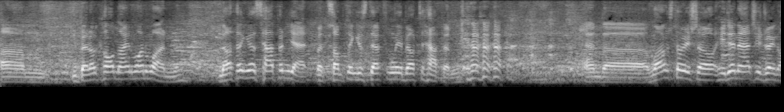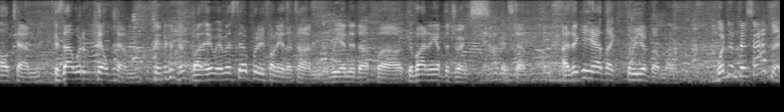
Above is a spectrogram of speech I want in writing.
um, "You better call 911. Nothing has happened yet, but something is definitely about to happen." and uh, long story short, he didn't actually drink all 10 because that would have killed him. but it, it was still pretty funny at the time. We ended up uh, dividing up the drinks instead. I think he had like three of them though. When did this happen?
